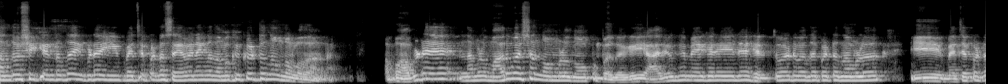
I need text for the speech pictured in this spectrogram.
സന്തോഷിക്കേണ്ടത് ഇവിടെ ഈ മെച്ചപ്പെട്ട സേവനങ്ങൾ നമുക്ക് കിട്ടുന്നു എന്നുള്ളതാണ്. അപ്പൊ അവിടെ നമ്മൾ മറുവശം നമ്മൾ നോക്കുമ്പോഴത്തേക്ക് ഈ ആരോഗ്യ മേഖലയിലെ ഹെൽത്തുമായിട്ട് ബന്ധപ്പെട്ട് നമ്മൾ ഈ മെച്ചപ്പെട്ട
